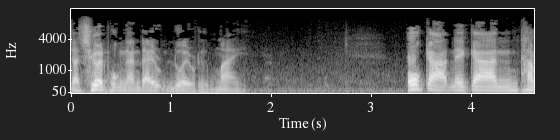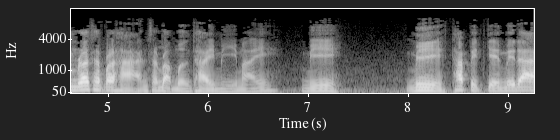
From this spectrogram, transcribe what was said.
จะเชื่อพวกนั้นได้ด้วยหรือไม่ โอกาสในการทำรัฐประหารสำหรับเมืองไทยมีไหมมีมีถ้าปิดเกมไม่ได้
